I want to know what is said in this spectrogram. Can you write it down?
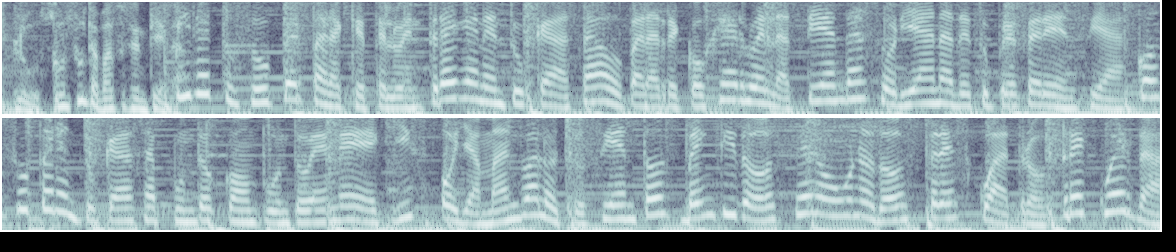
Plus. Consulta bases en tienda. Pide tu súper para que te lo entreguen en tu casa o para recogerlo en la tienda soriana de tu preferencia. Con superentucasa.com.mx o llamando al 822 01234 Recuerda,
